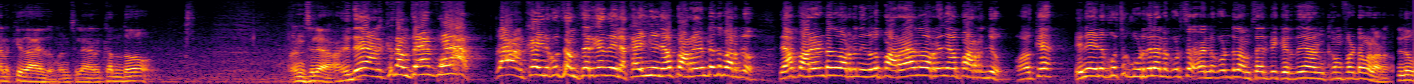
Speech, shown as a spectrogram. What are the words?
എനിക്കിതായത് മനസ്സിലായി? എനിക്കെന്തോ മനസ്സിലാവും ഇത് എനിക്ക് സംസാരം പോടാ എനിക്ക് അതിനെ കുറിച്ച് സംസാരിക്കാൻ കഴിയില്ല. കഴിഞ്ഞു ഞാൻ പറയേണ്ടത് പറഞ്ഞു. ഞാൻ പറയേണ്ടത് പറഞ്ഞു. നിങ്ങൾ പറയാന്ന് പറഞ്ഞു ഞാൻ പറഞ്ഞു. ഓക്കെ ഇനി അതിനെ കുറിച്ച് കൂടുതൽ എന്നെ കുറിച്ച് എന്നെ കൊണ്ട് സംസാരിപ്പിക്കരുത്. ഞാൻ അൺകംഫർട്ടബിൾ ആണ്. ഹലോ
